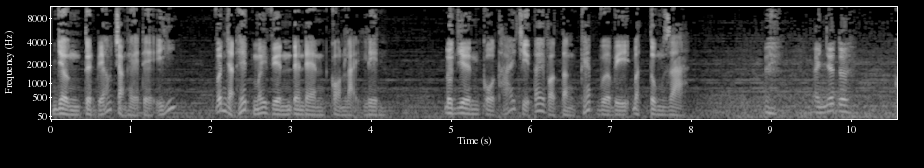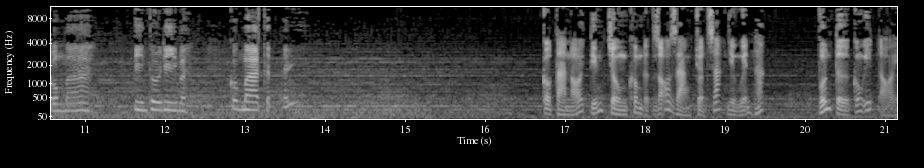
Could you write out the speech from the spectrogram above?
Nhưng tuyệt béo chẳng hề để ý. Vẫn nhặt hết mấy viên đen đen còn lại lên Đột nhiên cổ Thái chỉ tay vào tầng kép vừa bị bật tung ra. Ê, anh Nhất ơi, có ma, tin tôi đi mà, có ma thật đấy. Cậu ta nói tiếng Trung không được rõ ràng chuẩn xác như Nguyễn Hắc, vốn từ cũng ít ỏi,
